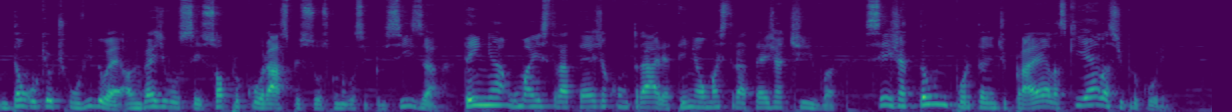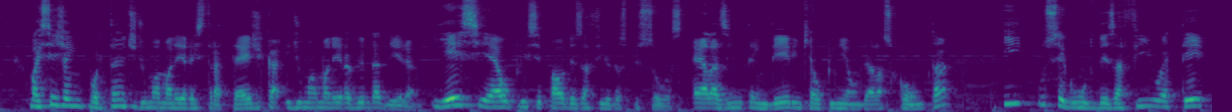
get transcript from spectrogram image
Então, o que eu te convido é, ao invés de você só procurar as pessoas quando você precisa, tenha uma estratégia contrária, tenha uma estratégia ativa. Seja tão importante para elas que elas te procurem. Mas seja importante de uma maneira estratégica e de uma maneira verdadeira. E esse é o principal desafio das pessoas: elas entenderem que a opinião delas conta. E o segundo desafio é ter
